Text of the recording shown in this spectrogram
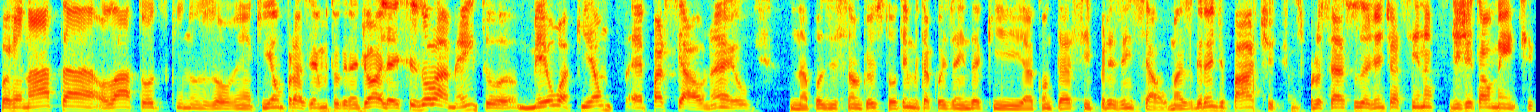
Oi, Renata. Olá a todos que nos ouvem aqui. É um prazer muito grande. Olha, esse isolamento meu aqui é, um, é parcial, né? Eu na posição que eu estou, tem muita coisa ainda que acontece presencial, mas grande parte dos processos a gente assina digitalmente.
